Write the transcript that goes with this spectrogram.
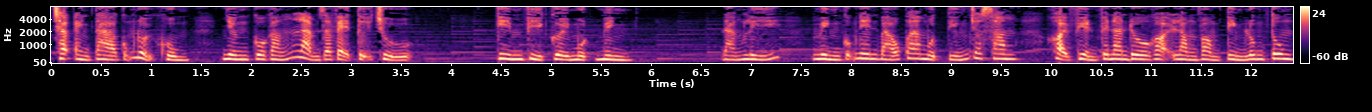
Chắc anh ta cũng nổi khùng, nhưng cố gắng làm ra vẻ tự chủ. Kim phỉ cười một mình. Đáng lý, mình cũng nên báo qua một tiếng cho xong, khỏi phiền Fernando gọi lòng vòng tìm lung tung.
